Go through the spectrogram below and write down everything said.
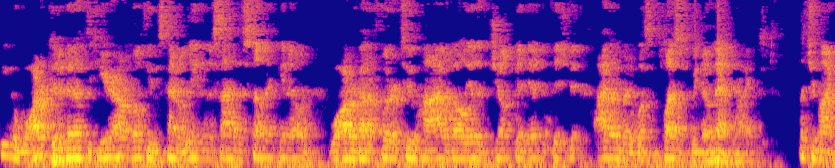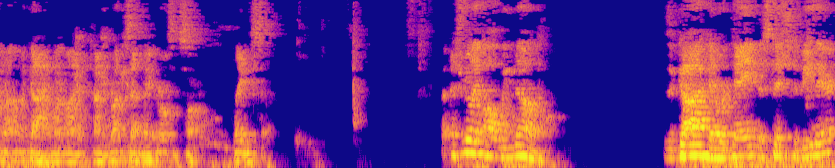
The water could have been up to here. I don't know if he was kind of leaning the side of the stomach, you know, and water about a foot or two high with all the other junk in it. The fish bit. I don't know, but it wasn't pleasant. We know that, right? Let your mind run. I'm a guy. My mind kind of runs that way. Girls, I'm sorry. Ladies, so. But that's really all we know. That God had ordained this fish to be there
